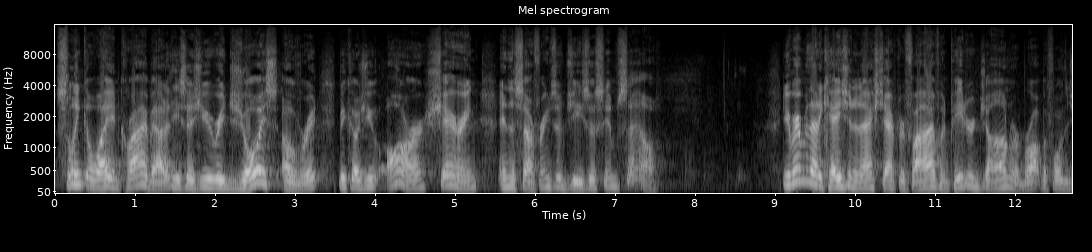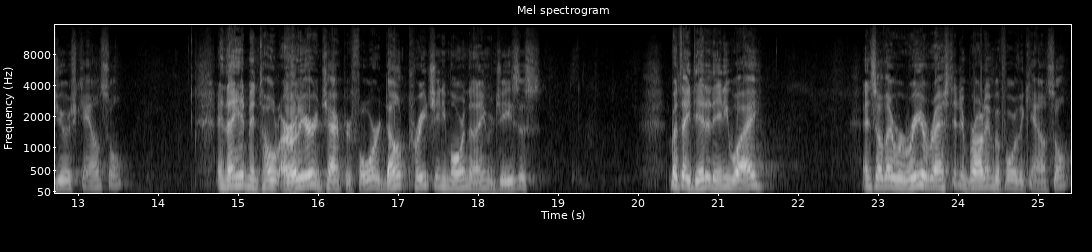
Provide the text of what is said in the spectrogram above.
slink away and cry about it. He says you rejoice over it because you are sharing in the sufferings of Jesus himself. Do You remember that occasion in Acts chapter 5 when Peter and John were brought before the Jewish council? And they had been told earlier in chapter 4 don't preach anymore in the name of Jesus. But they did it anyway. And so they were rearrested and brought in before the council.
